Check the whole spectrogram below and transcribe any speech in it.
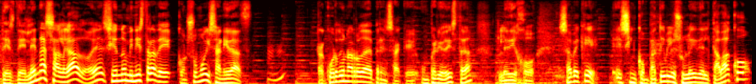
Desde Elena Salgado, ¿eh? siendo ministra de Consumo y Sanidad. Recuerdo una rueda de prensa que un periodista le dijo, ¿sabe qué? Es incompatible su ley del tabaco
